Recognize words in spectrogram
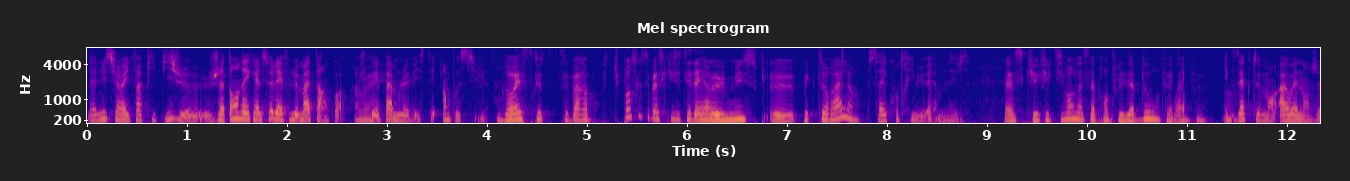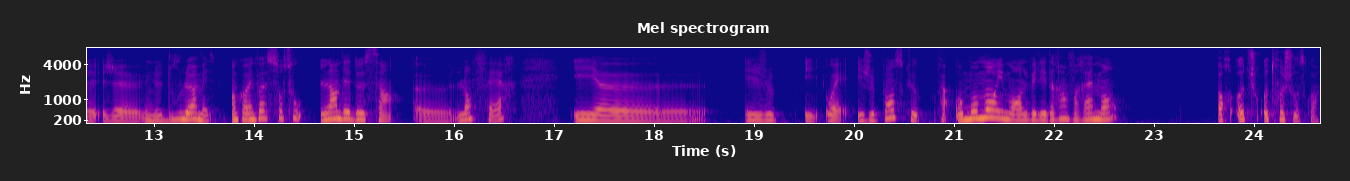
La nuit, si j'avais envie de faire pipi, je- j'attendais qu'elle se lève le matin, quoi. Ah je ouais. pouvais pas me lever, c'était impossible. Donc, est-ce que c'est par... tu penses que c'est parce qu'ils étaient derrière le muscle pectoral? Ça a contribué, à mon avis. parce qu'effectivement là ça prend tous les abdos en fait Ouais. un peu Exactement. Ah ouais, non, j'ai j'ai une douleur, mais encore une fois, surtout l'un des deux seins, euh, l'enfer. Et, euh, et, je, et, ouais, et je pense que, au moment où ils m'ont enlevé les drains, vraiment, or- autre, autre chose, quoi.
